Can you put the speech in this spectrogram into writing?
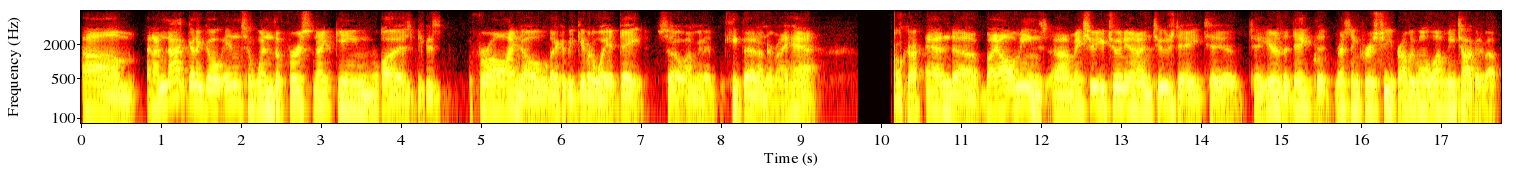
Um, and I'm not going to go into when the first night game was because, for all I know, that could be giving away a date. So I'm going to keep that under my hat. Okay. And uh, by all means, uh, make sure you tune in on Tuesday to to hear the date that Wrestling Chris G probably won't want me talking about.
